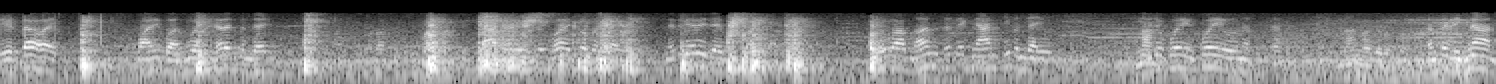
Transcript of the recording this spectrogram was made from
રેડતા હોય. પાણી બાંધવું હોય ત્યારે જ બંધાય. હોય તો બંધાય. નહીં વેરી જાય એવું આ મન છે તે જ્ઞાનથી બંધાયું. ના. કોઈ કોઈ એવું નથી જ્ઞાન વિજ્ઞાન.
